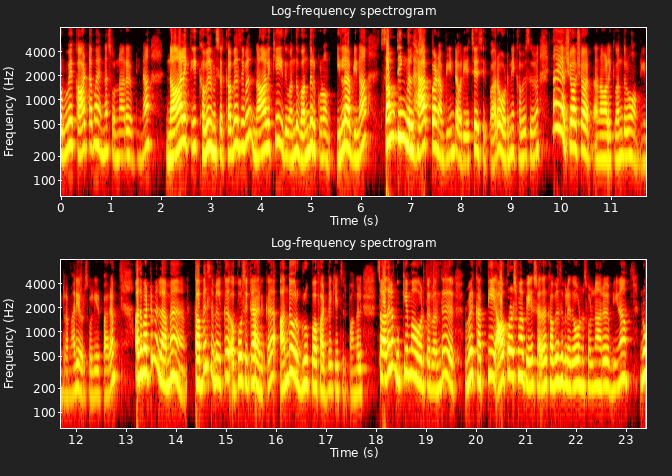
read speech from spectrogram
ரொம்பவே காட்டமாக என்ன சொன்னார் அப்படின்னா நாளைக்கு கபில் மிஸ்டர் கபில் சிபில் நாளைக்கு இது வந்து வந்திருக்கணும். இல்லை அப்படின்னா சம்திங் வில் ஹேப்பன் அப்படின்ட்டு அவர் எச்சரிச்சிருப்பார். உடனே Kapil Sibal yeah sure sure நாளைக்கு வந்துடும் அப்படின்ற மாதிரி அவர் சொல்லியிருப்பாரு. அது மட்டும் இல்லாமல் கபில் சிபிலுக்கு அப்போசிட்டாக இருக்க அந்த ஒரு குரூப் ஆஃப் அட்வொகேட்ஸ் இருப்பாங்க. ஸோ அதில் முக்கியமாக ஒருத்தர் வந்து ரொம்ப கத்தி ஆக்ரோஷமாக பேசுகிற பேசுகிறார் அதாவது கபில் சிபில் ஏதோ ஒன்று சொன்னார் அப்படின்னா நோ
